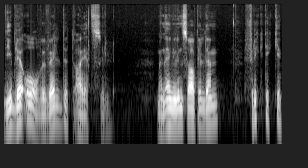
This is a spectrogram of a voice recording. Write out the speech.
De ble overveldet av redsel. Men engelen sa til dem, Frykt ikke.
